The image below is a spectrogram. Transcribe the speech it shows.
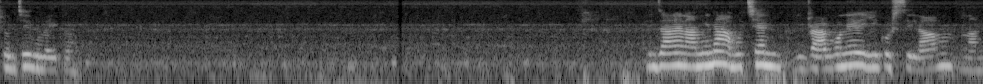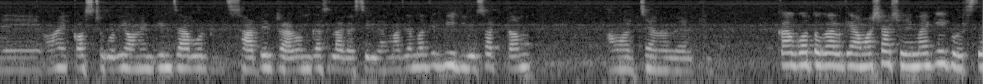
সবজি এগুলোই তো। জানেন, আমি না বুঝছেন ড্রাগনের ই করছিলাম মানে অনেক কষ্ট করি অনেকদিন যাবৎ ছাদে ড্রাগন গাছ লাগাইছিলাম, মাঝে মাঝে ভিডিও ছাড়তাম আমার চ্যানেলে আর কি। গতকালকে আমার শাশুড়ি মা কি করছে?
